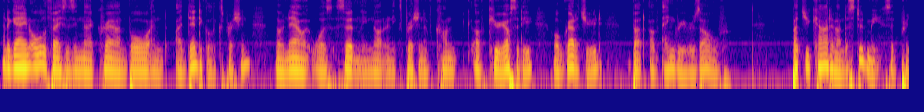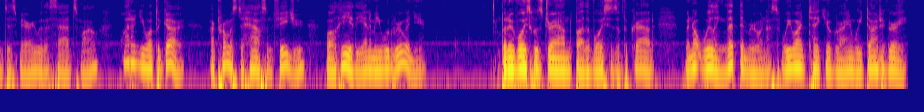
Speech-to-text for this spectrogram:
And again, all the faces in that crowd bore an identical expression, though now it was certainly not an expression of, con- of curiosity or gratitude, but of angry resolve. But you can't have understood me, said Princess Mary with a sad smile. Why don't you want to go? I promised to house and feed you, while here the enemy would ruin you. But her voice was drowned by the voices of the crowd. We're not willing. Let them ruin us. We won't take your grain. We don't agree.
